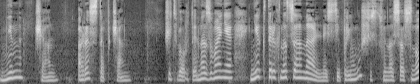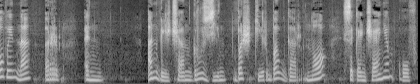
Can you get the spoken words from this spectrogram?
«минчан», «ростовчан». Четвертое. Название некоторых национальностей, преимущественно с основой на «р», «н», англичан, грузин, башкир, болгар, но с окончанием «ов»,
